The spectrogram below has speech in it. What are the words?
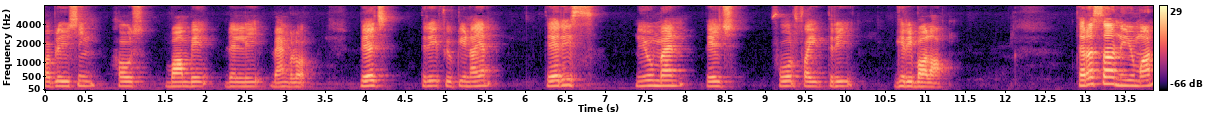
publishing house Bombay Delhi Bangalore page three fifty nine Therese Neumann page four five three கிரிபாலா தெரசா நியூமான்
